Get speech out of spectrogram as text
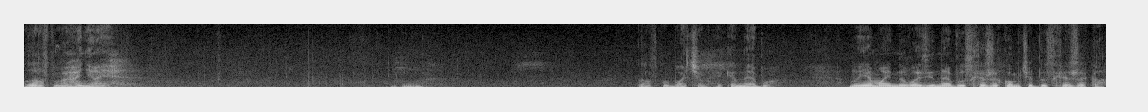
Зараз повиганяє. Зараз побачимо, яке небо. Ну я маю на увазі небо з хижаком чи без хижака.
